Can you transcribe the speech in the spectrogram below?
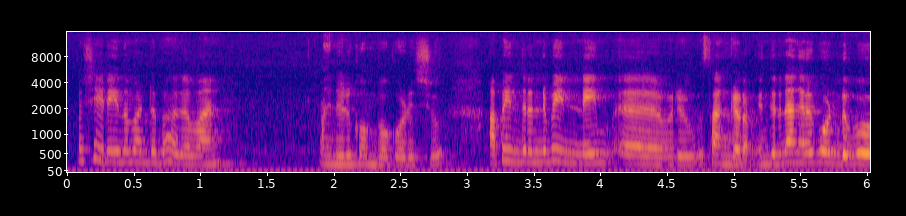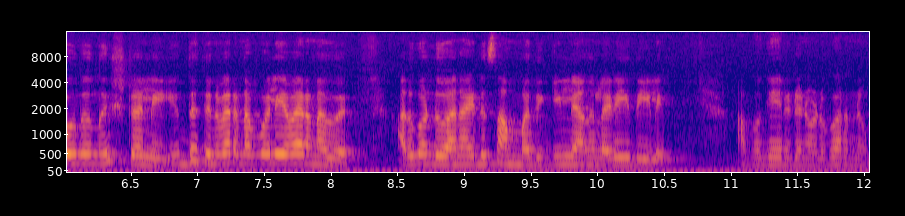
അപ്പോൾ ശരിയെന്ന് പറഞ്ഞിട്ട് ഭഗവാൻ അതിനൊരു കൊമ്പ് കൊടിച്ചു. അപ്പം ഇന്ദ്രന് പിന്നെയും ഒരു സങ്കടം. ഇന്ദ്രൻ അങ്ങനെ കൊണ്ടുപോകുന്നൊന്നും ഇഷ്ടമല്ലേ? യുദ്ധത്തിന് വരണ പോലെയാണ് വരണത്. അത് കൊണ്ടുപോകാനായിട്ട് സമ്മതിക്കില്ല എന്നുള്ള രീതിയിൽ അപ്പോൾ ഗരുഡനോട് പറഞ്ഞു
